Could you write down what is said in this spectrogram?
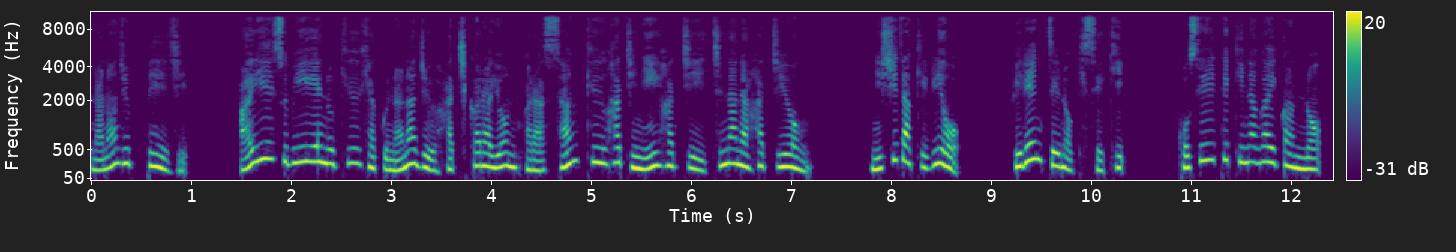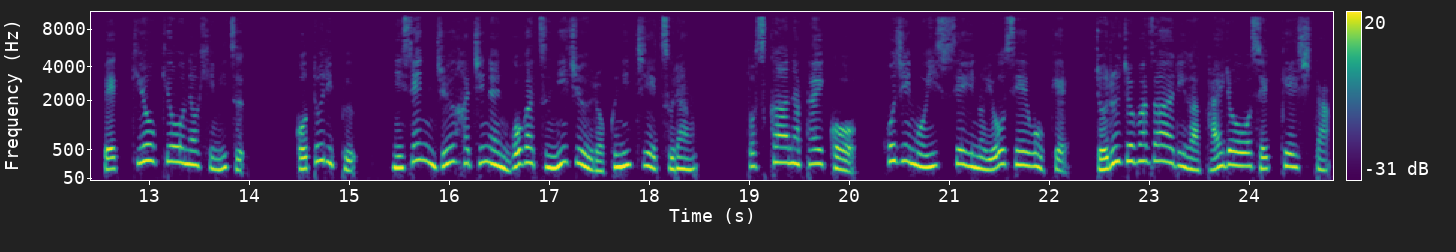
70ページ。ISBN 978から4から398281784。西崎リオ。フィレンツェの奇跡。個性的な外観の別記オ教の秘密。ゴトリプ。2018年5月26日閲覧。トスカーナ大公、コジモ一世の要請を受け、ジョルジョ・バザーリが回廊を設計した。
